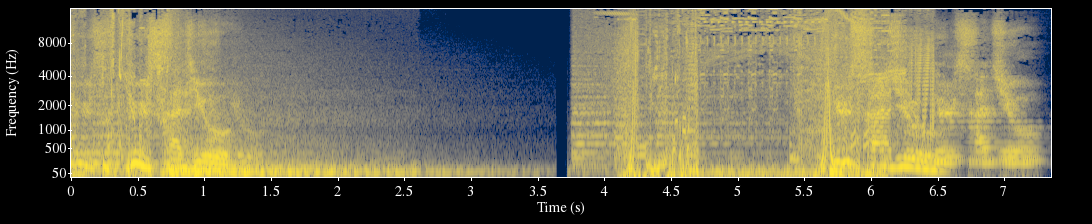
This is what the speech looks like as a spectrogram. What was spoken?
Pulse, Pulse Radio. Pulse Radio. Pulse Radio.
